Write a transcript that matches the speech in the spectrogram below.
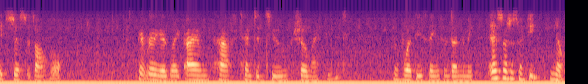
it's just, it's awful. It really is. Like, I'm half tempted to show my feet of what these things have done to me. And it's not just my feet. No.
